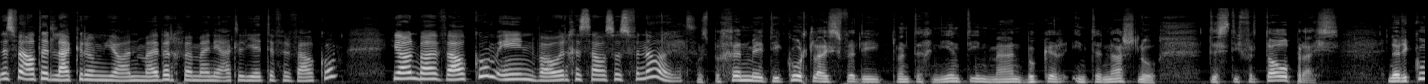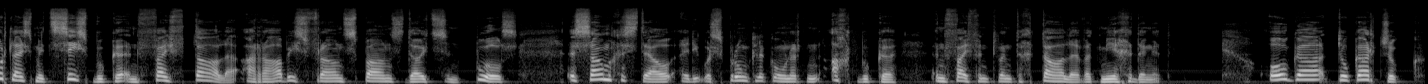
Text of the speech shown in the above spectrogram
Dis vir altyd lekker om Johan Meiburg by my in die ateljee te verwelkom. Johan, baie welkom en waaroor gesels ons vanaand? Ons begin met die kortlys vir die 2019 Man Booker International. Dis die vertaalprys. Nou die kortlys met 6 boeke in 5 tale, Arabies, Frans, Spaans, Duits en Pools, is saamgestel uit die oorspronklike 108 boeke in 25 tale wat meegeding het. Olga Tokarczuk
